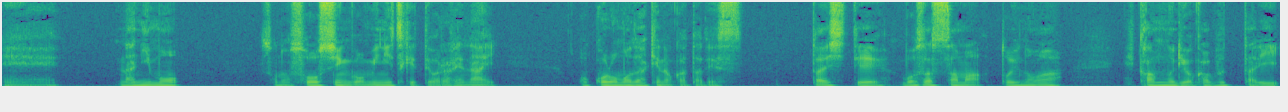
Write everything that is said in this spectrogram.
えー何もその装身具を身につけておられないお衣だけの方です。対して菩薩様というのは冠をかぶったり、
